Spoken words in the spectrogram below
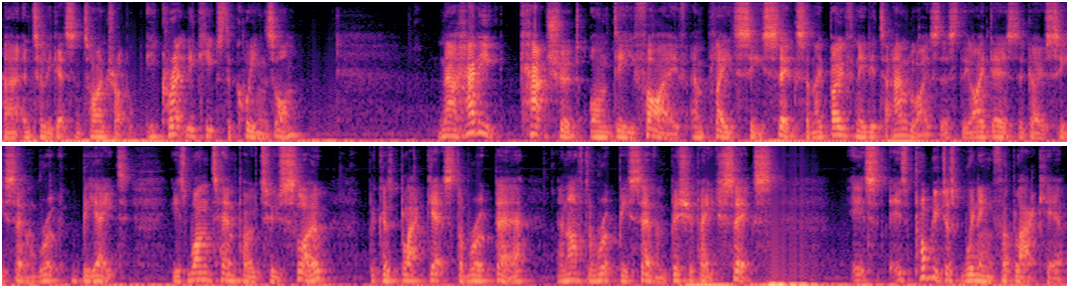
uh, until he gets in time trouble. He correctly keeps the queens on. Now had he captured on d5 and played c6 and they both needed to analyse this, the idea is to go c7, rook b8. He's one tempo too slow because black gets the rook there and after rook b7, bishop h6. It's, it's probably just winning for black here.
